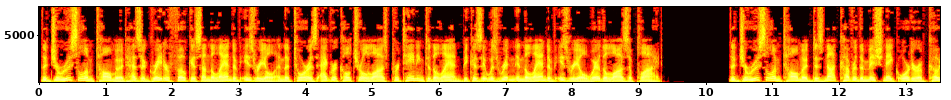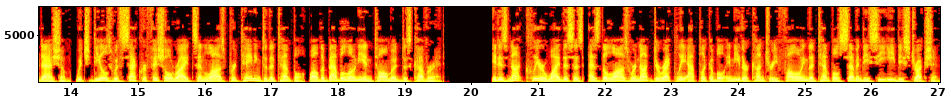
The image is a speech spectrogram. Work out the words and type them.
The Jerusalem Talmud has a greater focus on the land of Israel and the Torah's agricultural laws pertaining to the land because it was written in the land of Israel where the laws applied. The Jerusalem Talmud does not cover the Mishnaic order of Kodashim, which deals with sacrificial rites and laws pertaining to the temple, while the Babylonian Talmud does cover it. It is not clear why this is, as the laws were not directly applicable in either country following the temple's 70 CE destruction.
